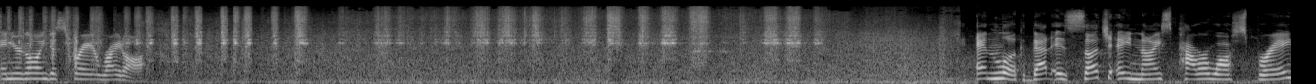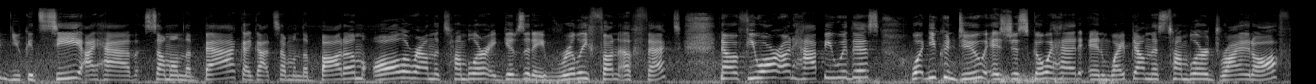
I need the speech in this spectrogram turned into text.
and you're going to spray it right off. And look, that is such a nice power wash spray. You could see I have some on the back, I got some on the bottom, all around the tumbler. It gives it a really fun effect. Now, if you are unhappy with this, what you can do is just go ahead and wipe down this tumbler, dry it off,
